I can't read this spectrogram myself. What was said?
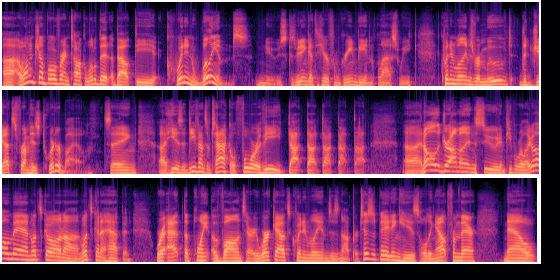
Uh, I want to jump over and talk a little bit about the Quinnen Williams news because we didn't get to hear from Green Bean last week. Quinnen Williams removed the Jets from his Twitter bio, saying uh, he is a defensive tackle for the dot dot dot dot dot. Uh, and all the drama ensued, and people were like, "Oh man, what's going on? What's going to happen?" We're at the point of voluntary workouts. Quinnen Williams is not participating; he is holding out from there. Now,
